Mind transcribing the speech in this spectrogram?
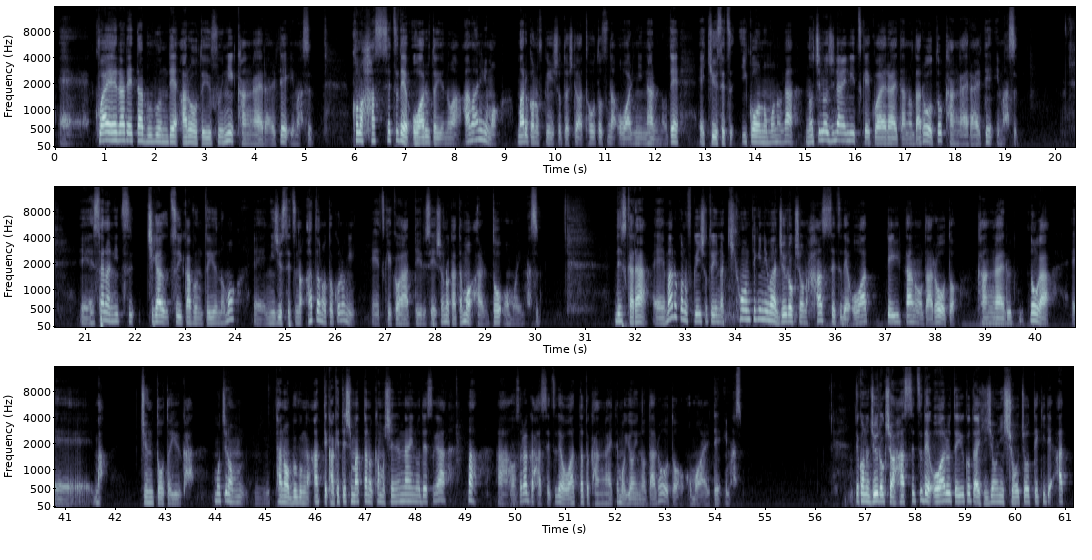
え、加えられた部分であろうというふうに考えられています。この8節で終わるというのはあまりにもマルコの福音書としては唐突な終わりになるので、9節以降のものが後の時代に付け加えられたのだろうと考えられています。えー、さらに違う追加文というのも、えー、20節の後のところに、えー、付け加わっている聖書の方もあると思います。ですから、えー、マルコの福音書というのは基本的には16章の8節で終わっていたのだろうと考えるのが、えー、まあ、順当というか、もちろん他の部分があって欠けてしまったのかもしれないのですが、まあ、あおそらく発節で終わったと考えても良いのだろうと思われています。で、この16章8節で終わるということは非常に象徴的であって、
